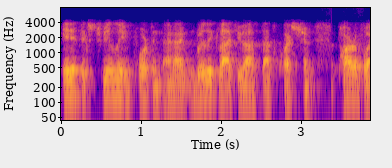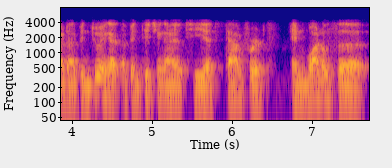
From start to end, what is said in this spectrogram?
It is extremely important, and I'm really glad you asked that question. Part of what I've been doing, I've been teaching IoT at Stanford and one of the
